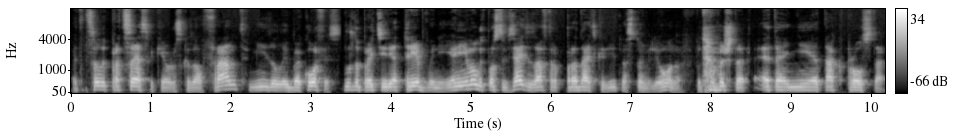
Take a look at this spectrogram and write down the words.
Это целый процесс, как я уже сказал. Front, middle и бэк-офис. Нужно пройти ряд требований. И они не могут просто взять и завтра продать кредит на 100 миллионов, потому что это не так просто.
